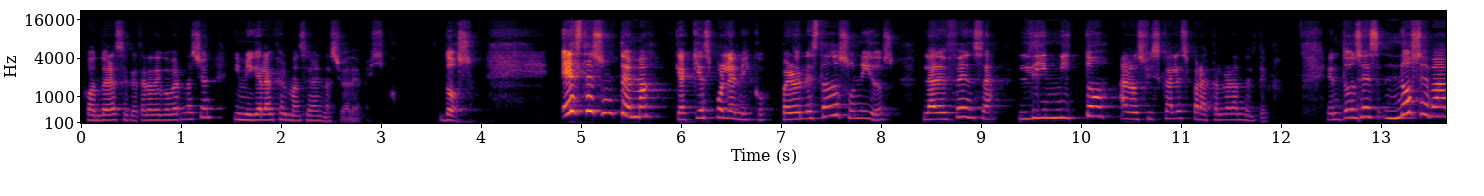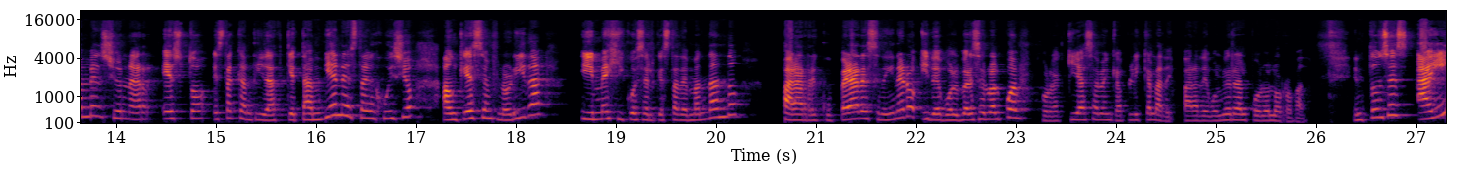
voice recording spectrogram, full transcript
cuando era secretario de Gobernación, y Miguel Ángel Mancera en la Ciudad de México. Dos, este es un tema que aquí es polémico, pero en Estados Unidos la defensa limitó a los fiscales para que hablaran del tema. Entonces, no se va a mencionar esto, esta cantidad que también está en juicio, aunque es en Florida y México es el que está demandando, para recuperar ese dinero y devolvérselo al pueblo, porque aquí ya saben que aplica la de para devolverle al pueblo lo robado. Entonces, ahí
